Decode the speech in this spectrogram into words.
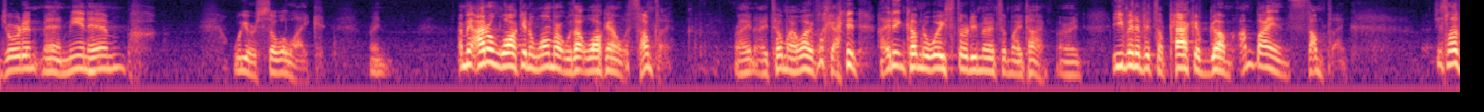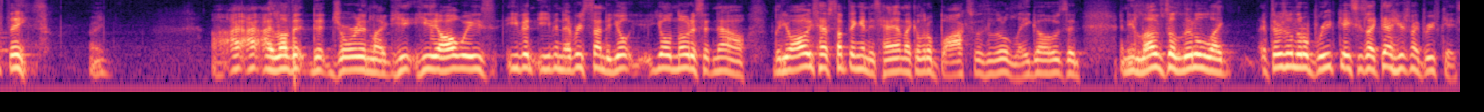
Jordan. Man, me and him, we are so alike. Right? I mean, I don't walk into Walmart without walking out with something. Right? I tell my wife, like, I didn't, I didn't come to waste 30 minutes of my time. All right? Even if it's a pack of gum, I'm buying something. Just love things. Right? Uh, I, I love that, that Jordan, like he, he always, even even every Sunday, you'll you'll notice it now, but he always has something in his hand, like a little box with little Legos, and and he loves a little like if there's a little briefcase, he's like, Dad, here's my briefcase.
